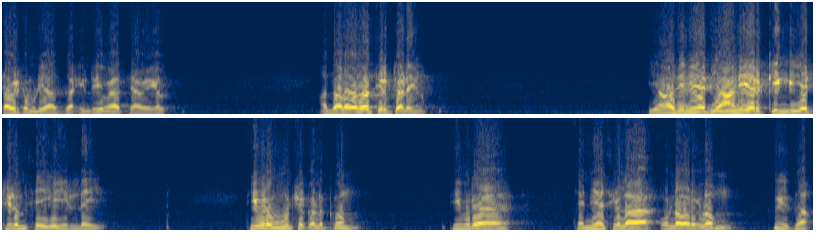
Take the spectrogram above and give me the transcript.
தவிர்க்க முடியாது தான் இன்றியமையாத தேவைகள் அந்த அளவு தான் திருப்தி அடையணும் யாதிமே தியானியருக்கு இங்கு ஏற்றிடம் செய்கை இல்லை தீவிர மூச்சுக்களுக்கும் தீவிர சன்னியாசிகளாக உள்ளவர்களும் இதுதான்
